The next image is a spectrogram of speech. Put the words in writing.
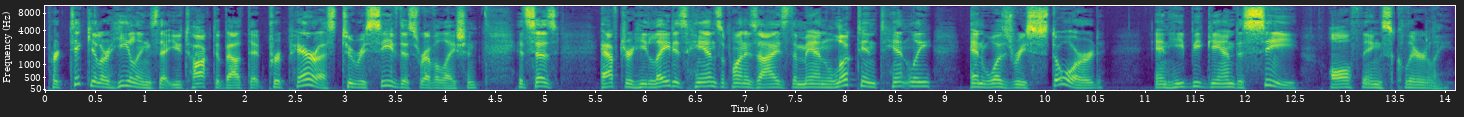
particular healings that you talked about that prepare us to receive this revelation. It says, After he laid his hands upon his eyes, the man looked intently and was restored, and he began to see all things clearly.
